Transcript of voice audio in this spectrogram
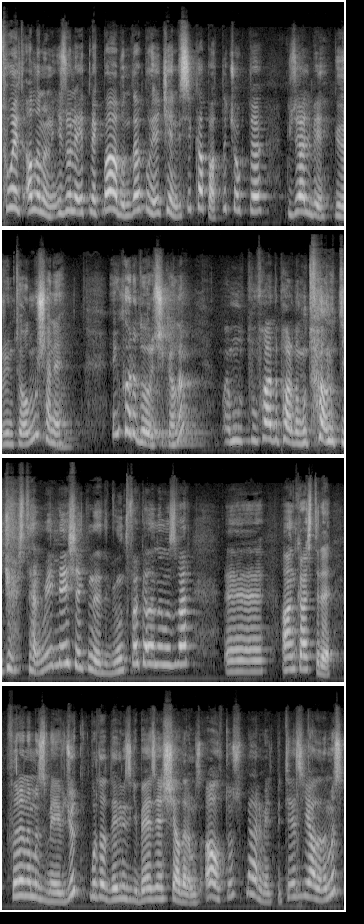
tuvalet alanını izole etmek babında burayı kendisi kapattı. Çok da güzel bir görüntü olmuş. Hani yukarı doğru çıkalım. Mutfağı, pardon mutfağı unuttuk göstermeyi. L şeklinde de bir mutfak alanımız var. Ee, ankastre fırınımız mevcut. Burada da dediğimiz gibi beyaz eşyalarımız Altus, mermet bir tezgah alanımız.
